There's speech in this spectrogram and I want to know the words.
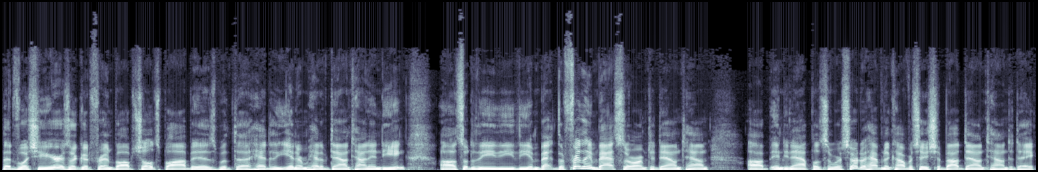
That voice you hear is our good friend Bob Schultz. Bob is with the head of the interim head of downtown Indy Inc., uh, sort of the the the, the, friendly ambassador arm to downtown uh, Indianapolis, and we're sort of having a conversation about downtown today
